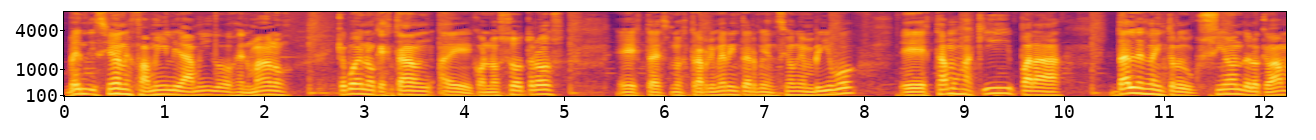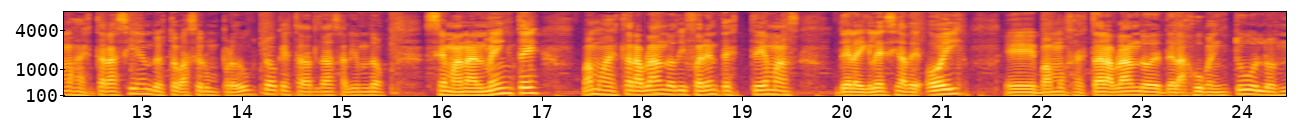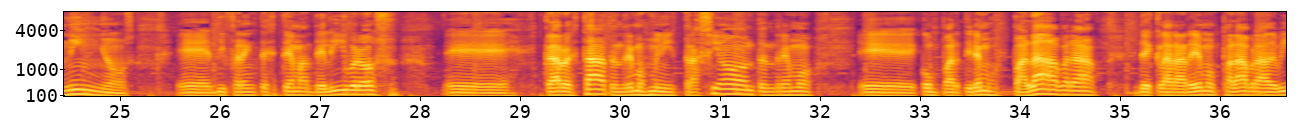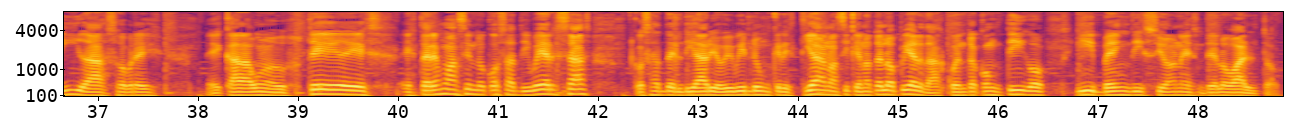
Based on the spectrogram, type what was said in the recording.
Bendiciones familia, amigos, hermanos. Qué bueno que están eh, con nosotros. Esta es nuestra primera intervención en vivo. Eh, estamos aquí para darles la introducción de lo que vamos a estar haciendo. Esto va a ser un producto que estará saliendo semanalmente. Vamos a estar hablando diferentes temas de la iglesia de hoy. Eh, vamos a estar hablando desde la juventud, los niños, diferentes temas de libros. Claro está, tendremos ministración, tendremos, eh, compartiremos palabra, declararemos palabra de vida sobre eh, cada uno de ustedes. Estaremos haciendo cosas diversas, cosas del diario vivir de un cristiano, así que no te lo pierdas. Cuento contigo y bendiciones de lo alto.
